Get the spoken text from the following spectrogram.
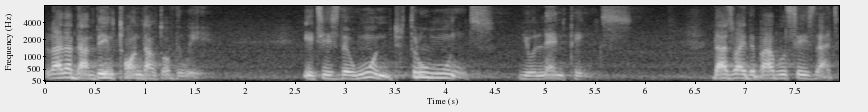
rather than being turned out of the way. It is the wound, through wounds, you learn things. That's why the Bible says that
